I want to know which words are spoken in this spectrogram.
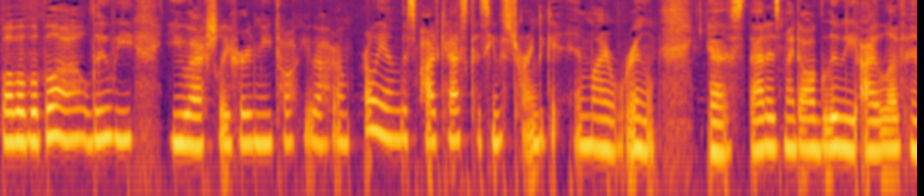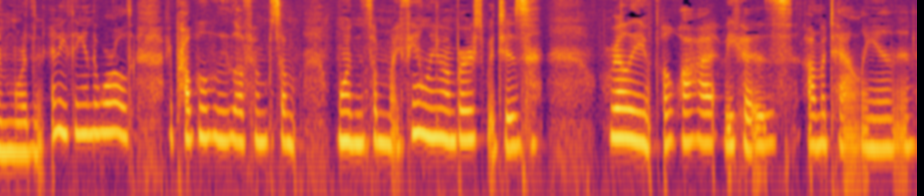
blah, blah, blah, blah, Louie, you actually heard me talking about him earlier in this podcast because he was trying to get in my room. Yes, that is my dog Louie. I love him more than anything in the world. I probably love him some more than some of my family members, which is really a lot because I'm Italian and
